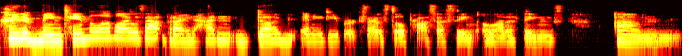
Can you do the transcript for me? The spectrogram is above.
kind of maintained the level I was at, but I hadn't dug any deeper because I was still processing a lot of things. Um,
